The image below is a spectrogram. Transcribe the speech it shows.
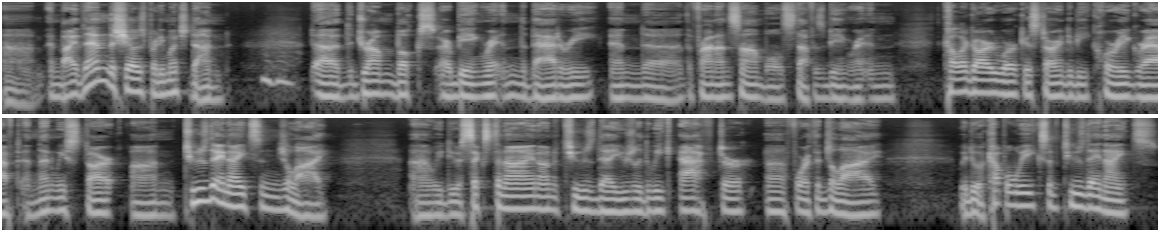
Um, and by then, the show's pretty much done. Uh, the drum books are being written, the battery and uh, the front ensemble stuff is being written. Color guard work is starting to be choreographed, and then we start on Tuesday nights in July. Uh, we do a six to nine on a Tuesday, usually the week after uh, Fourth of July. We do a couple weeks of Tuesday nights,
